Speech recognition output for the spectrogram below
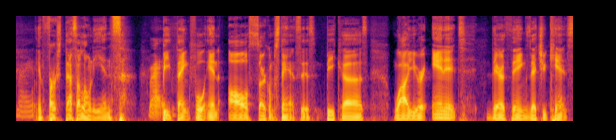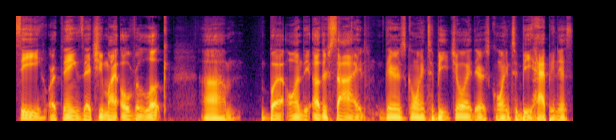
right. in First Thessalonians. Right. Be thankful in all circumstances because while you're in it, there are things that you can't see or things that you might overlook. Um, but on the other side, there's going to be joy, there's going to be happiness,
